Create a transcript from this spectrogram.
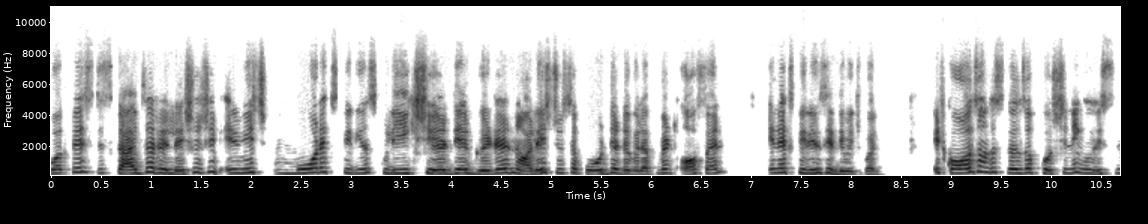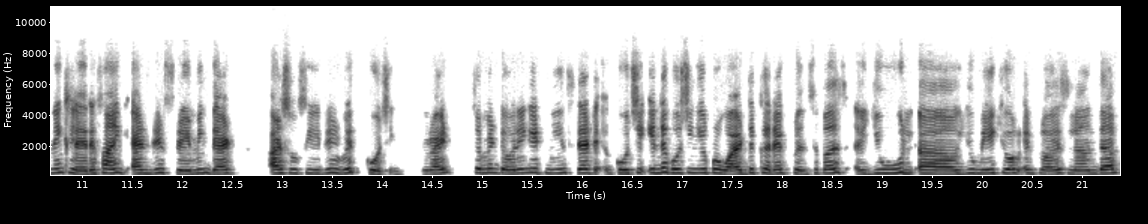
Workplace describes a relationship in which more experienced colleagues share their greater knowledge to support the development of an inexperienced individual. It calls on the skills of questioning, listening, clarifying, and reframing that are associated with coaching, right? So mentoring it means that coaching in the coaching you provide the correct principles, you uh, you make your employees learn the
